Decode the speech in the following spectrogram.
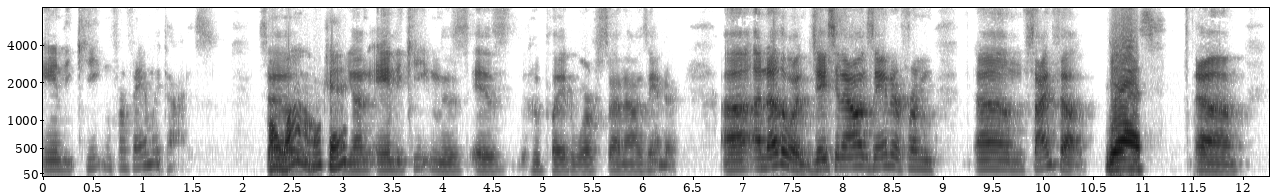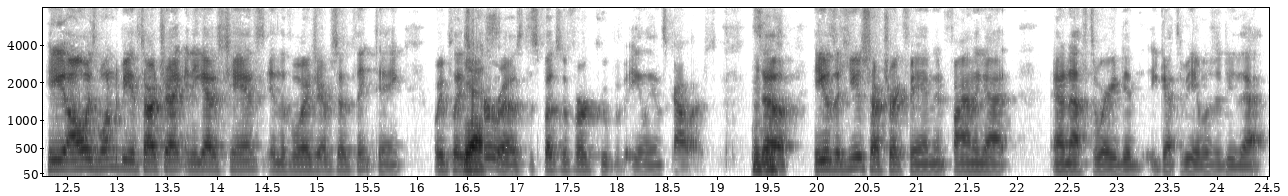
Andy Keaton from Family Ties. So oh wow, okay. young Andy Keaton is is who played Worf's son Alexander. Uh, another one, Jason Alexander from um, Seinfeld. Yes, Um, he always wanted to be in Star Trek, and he got his chance in the Voyager episode Think Tank, where he plays Yes. Kurros, the spokesman for a group of alien scholars. Mm-hmm. So he was a huge Star Trek fan, and finally got enough to where he did he got to be able to do that.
